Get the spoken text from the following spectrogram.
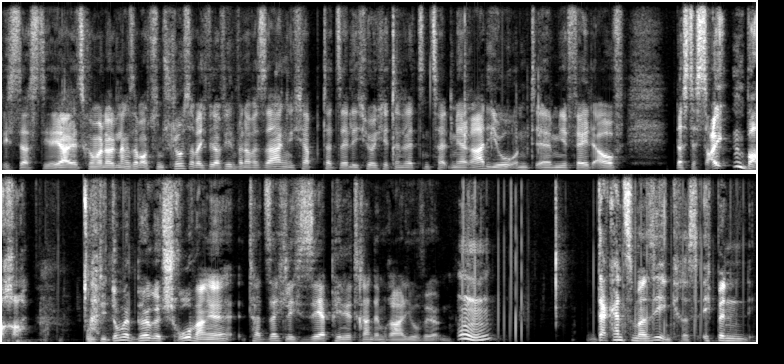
Ich sag's dir. Ja, jetzt kommen wir langsam auch zum Schluss, aber ich will auf jeden Fall noch was sagen. Ich habe tatsächlich, höre ich jetzt in der letzten Zeit mehr Radio und äh, mir fällt auf, dass der Seitenbacher und die dumme Birgit Schrowange tatsächlich sehr penetrant im Radio wirken. Mhm. Da kannst du mal sehen, Chris. Ich bin.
